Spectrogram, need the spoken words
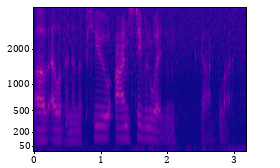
of Elephant in the Pew. I'm Stephen Witten. God bless.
